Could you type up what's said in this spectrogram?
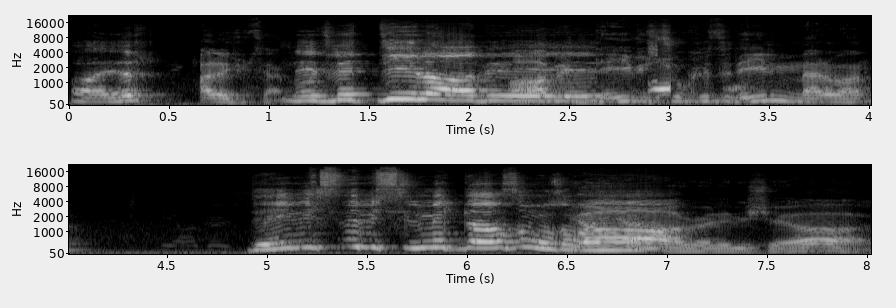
Hayır. Aleykümselam. Nedved değil abi. Abi Davis çok hızlı değil mi Mervan? Davis'i de bir silmek lazım o zaman ya. Ya böyle bir şey yok.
